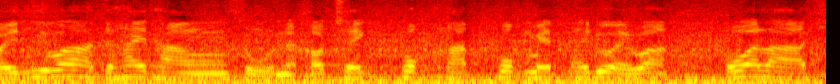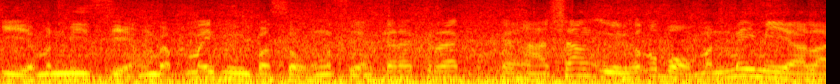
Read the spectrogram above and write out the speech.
ยที่ว่าจะให้ทางศูนย์เนี่ยเขาเช็คพวกคลัตช์พวกเม็ดให้ด้วยว่า เพราะว่าเวลาขี่มันมีเสียงแบบไม่พึงประสงค์เสียงแกรกๆไปหาช่างอื่นเขาก็บอกมันไม่มีอะไร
